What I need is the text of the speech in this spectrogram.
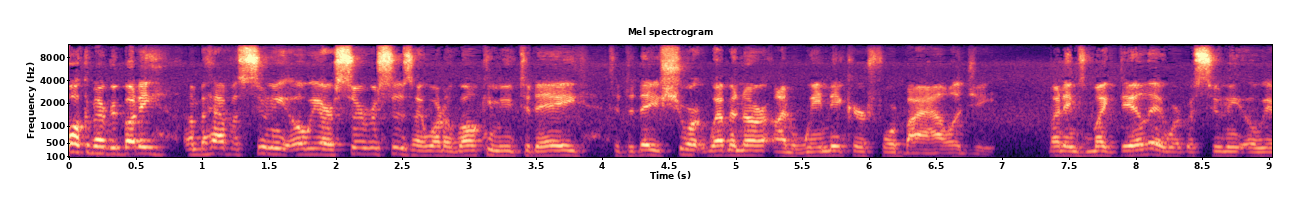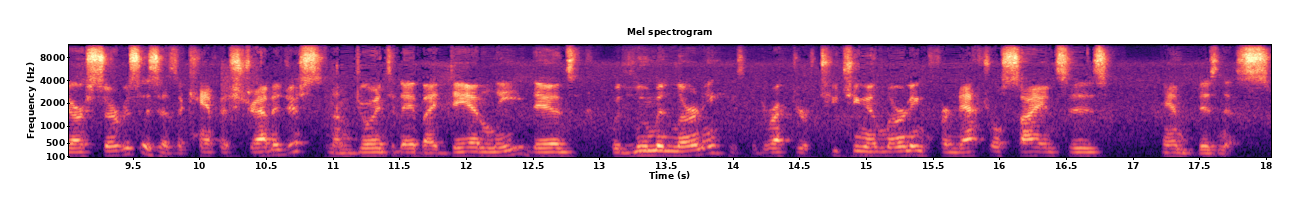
Welcome everybody. On behalf of SUNY OER Services, I want to welcome you today to today's short webinar on Waymaker for Biology. My name is Mike Daly. I work with SUNY OER Services as a campus strategist, and I'm joined today by Dan Lee. Dan's with Lumen Learning. He's the Director of Teaching and Learning for Natural Sciences and Business.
